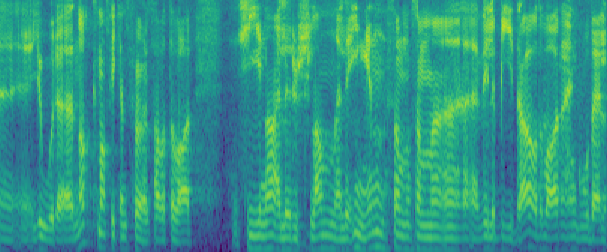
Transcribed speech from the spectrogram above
eh, gjorde nok. Man fikk en følelse av at det var Kina eller Russland eller ingen som, som eh, ville bidra. og det var en god del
